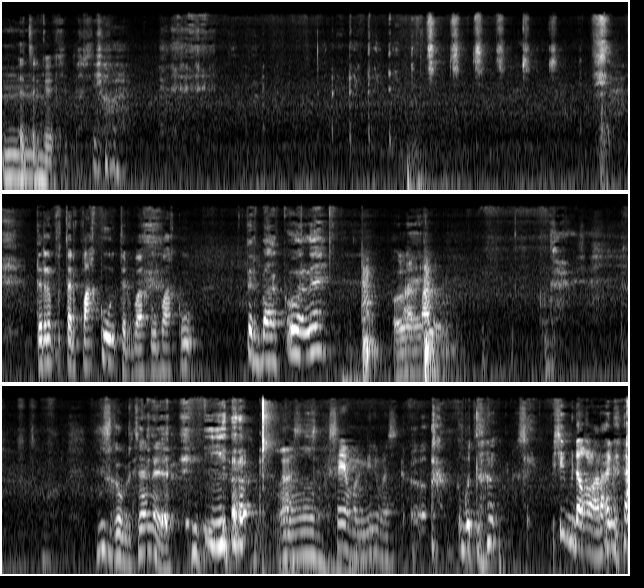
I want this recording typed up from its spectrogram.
Hmm. Eh, terkekeh ter terpaku terpaku paku Terpaku oleh oleh Apa lu? Lu suka bercanda ya iya. Mas, saya emang gini mas. Kebetulan sih bidang olahraga.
